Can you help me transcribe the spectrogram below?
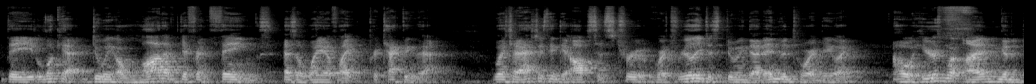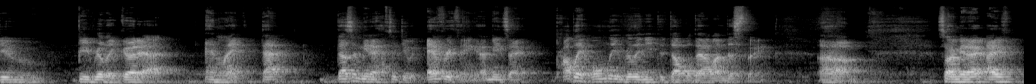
they look at doing a lot of different things as a way of like protecting that, which I actually think the opposite is true. Where it's really just doing that inventory and being like, oh, here's what I'm gonna do, be really good at, and like that doesn't mean I have to do everything. That means I probably only really need to double down on this thing. Um, so I mean, I, I,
